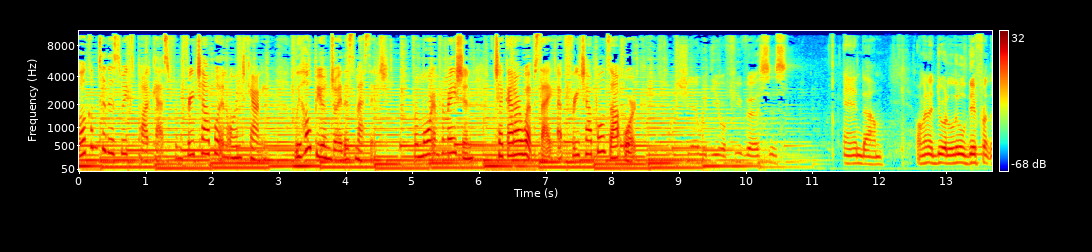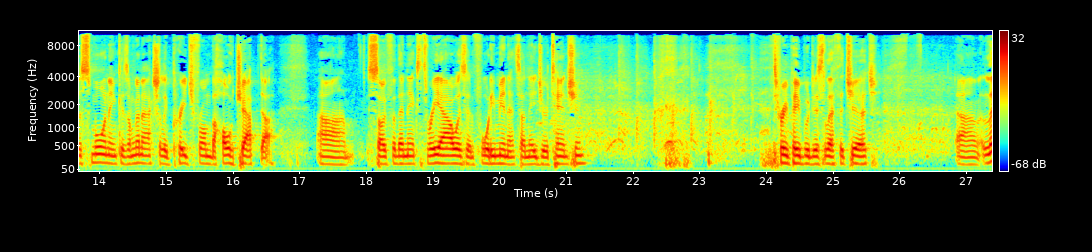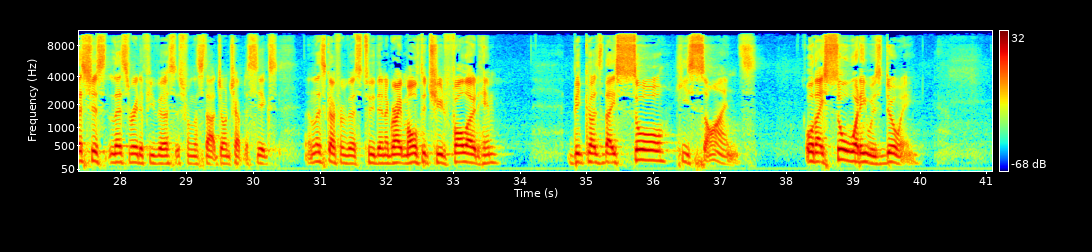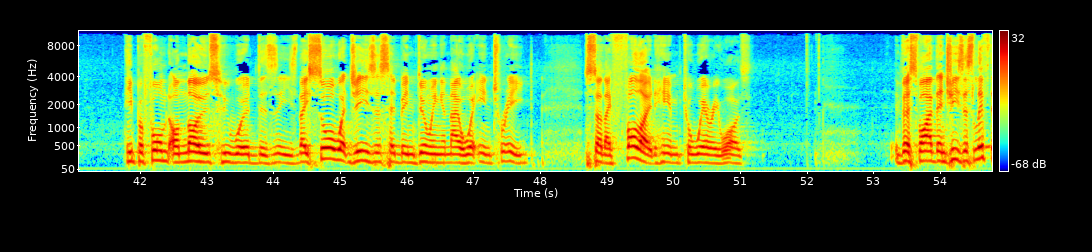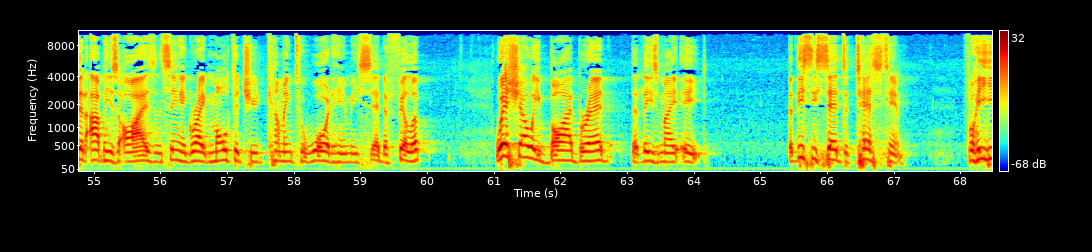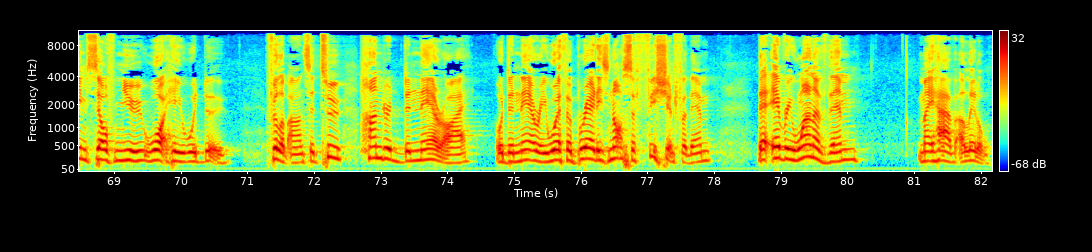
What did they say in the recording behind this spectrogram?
Welcome to this week's podcast from Free Chapel in Orange County. We hope you enjoy this message. For more information, check out our website at freechapel.org. I'll share with you a few verses, and um, I'm going to do it a little different this morning because I'm going to actually preach from the whole chapter. Um, so, for the next three hours and 40 minutes, I need your attention. Three people just left the church. Um, let's just let's read a few verses from the start, John chapter six, and let's go from verse two. Then a great multitude followed him because they saw his signs, or they saw what he was doing. He performed on those who were diseased. They saw what Jesus had been doing and they were intrigued. So they followed him to where he was. In verse 5, then Jesus lifted up his eyes and seeing a great multitude coming toward him, he said to Philip, Where shall we buy bread that these may eat? But this he said to test him, for he himself knew what he would do. Philip answered, 200 denarii or denarii worth of bread is not sufficient for them, that every one of them may have a little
